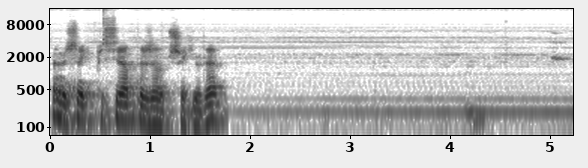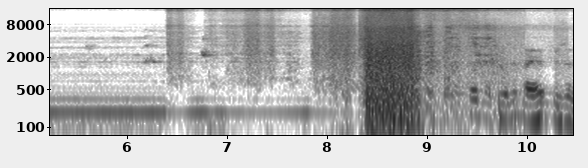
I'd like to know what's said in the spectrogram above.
Hem içindeki pisi yaptıracağız bu şekilde. Gayet güzel.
